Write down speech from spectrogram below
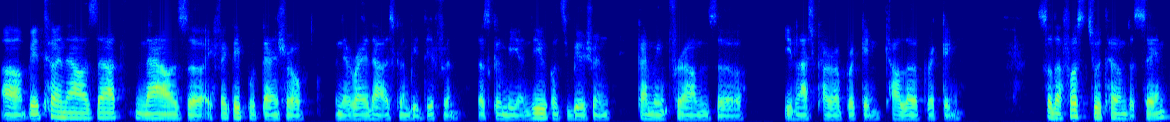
Uh, but it turns out that now the effective potential in the radar is gonna be different. That's gonna be a new contribution coming from the enlarged color breaking, color breaking. So the first two terms the same,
